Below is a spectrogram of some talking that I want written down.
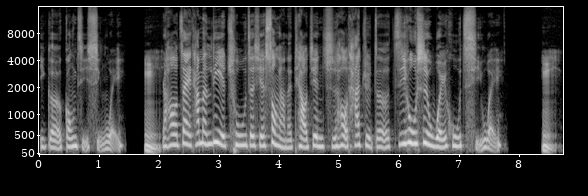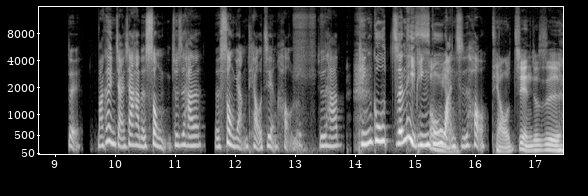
一个攻击行为。嗯然后在他们列出这些送养的条件之后，他觉得几乎是微乎其微。嗯，对，马克，你讲一下他的送，就是他的送养条件好了，就是他评估整体评估完之后，条件就是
